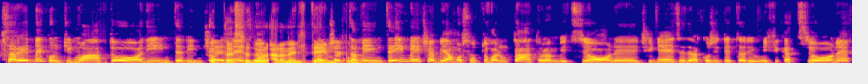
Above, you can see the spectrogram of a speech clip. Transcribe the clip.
sarebbe continuato ad interim. Cioè Potesse senza, durare nel eh, tempo. Certamente, invece abbiamo sottovalutato l'ambizione cinese della cosiddetta riunificazione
